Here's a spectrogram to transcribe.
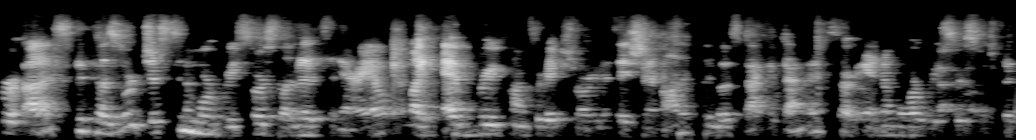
for us, because we're just in a more resource limited scenario, and like every conservation organization, honestly, most academics are in a more resource limited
